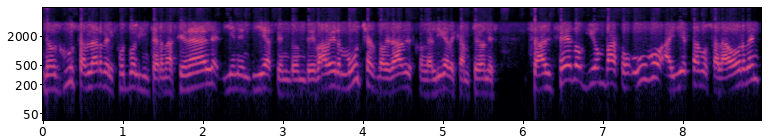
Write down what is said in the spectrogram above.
nos gusta hablar del fútbol internacional, vienen días en donde va a haber muchas novedades con la Liga de Campeones. Salcedo-Hugo, ahí estamos a la orden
